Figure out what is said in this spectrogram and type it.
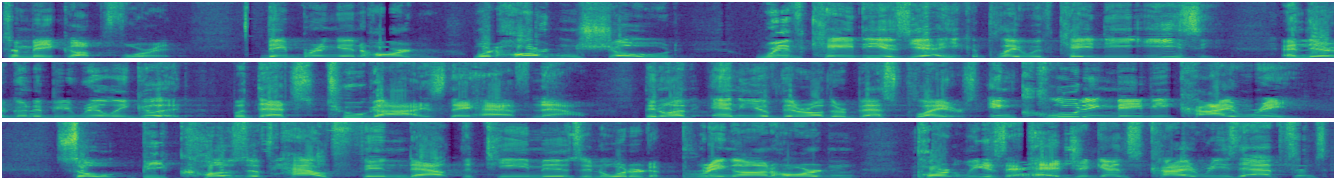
to make up for it. They bring in Harden. What Harden showed with KD is, yeah, he can play with KD easy, and they're going to be really good. But that's two guys they have now. They don't have any of their other best players, including maybe Kyrie. So, because of how thinned out the team is, in order to bring on Harden, partly as a hedge against Kyrie's absence,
